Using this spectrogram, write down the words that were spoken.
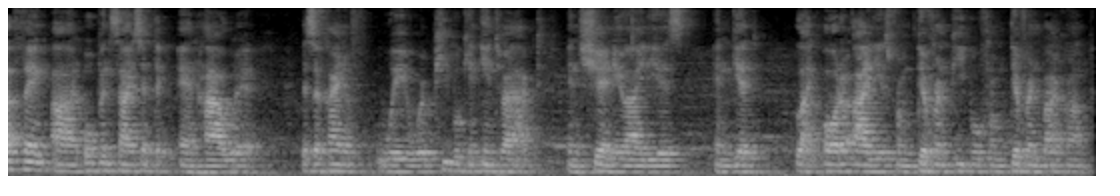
I think uh, open science and, and hardware is a kind of way where people can interact and share new ideas and get like other ideas from different people from different backgrounds.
